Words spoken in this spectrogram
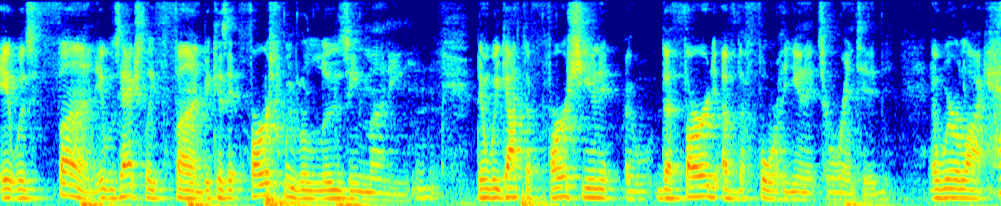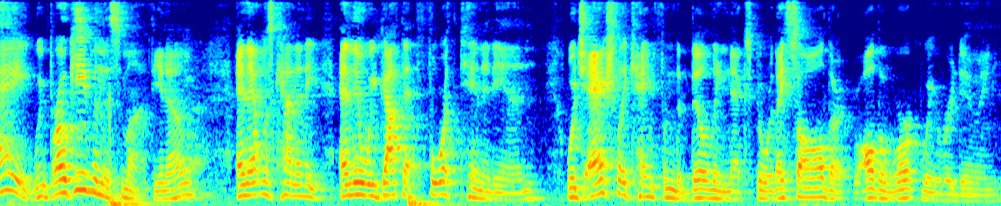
it was fun. It was actually fun because at first we were losing money. Then we got the first unit, uh, the third of the four units rented, and we were like, "Hey, we broke even this month," you know. Yeah. And that was kind of neat. And then we got that fourth tenant in, which actually came from the building next door. They saw all the all the work we were doing.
